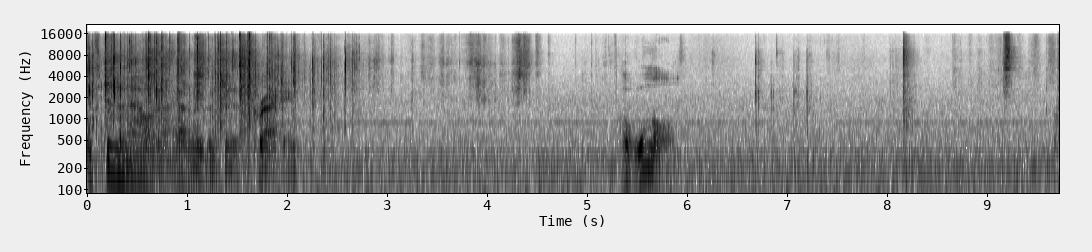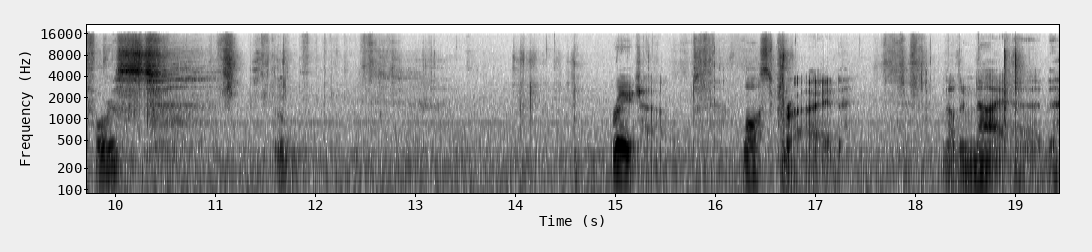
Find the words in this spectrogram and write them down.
It's been an hour and I haven't even finished cracking. A wall. A forest. Ooh. Ragehound. Lost Pride. Another Naiad.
